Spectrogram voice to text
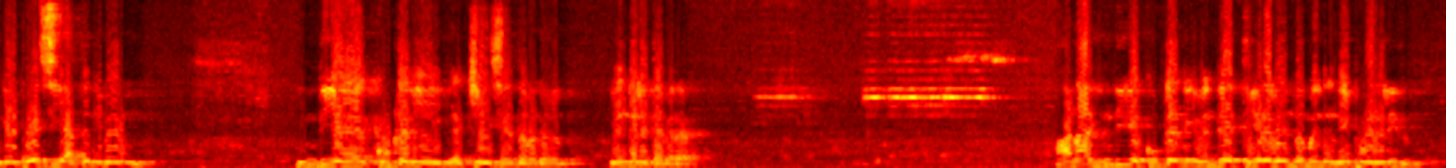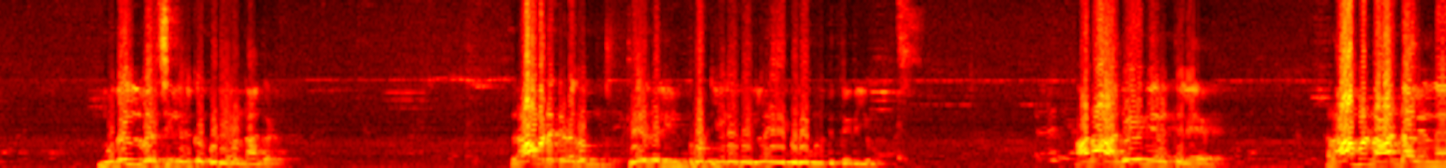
இங்கே பேசிய அத்தனை பேரும் இந்திய கூட்டணி கட்சியை சேர்ந்தவர்கள் எங்களை தவிர. ஆனால் இந்திய கூட்டணி வென்றே தீர வேண்டும் என்று நினைப்பவர்களில் முதல் வரிசையில் இருக்கக்கூடியவர்கள் நாங்கள். திராவிட கழகம் தேர்தலில் போட்டியிடுவது இல்லை என்பது உங்களுக்கு தெரியும். ஆனால் அதே நேரத்தில் ராமன் ஆண்டாள் என்ன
